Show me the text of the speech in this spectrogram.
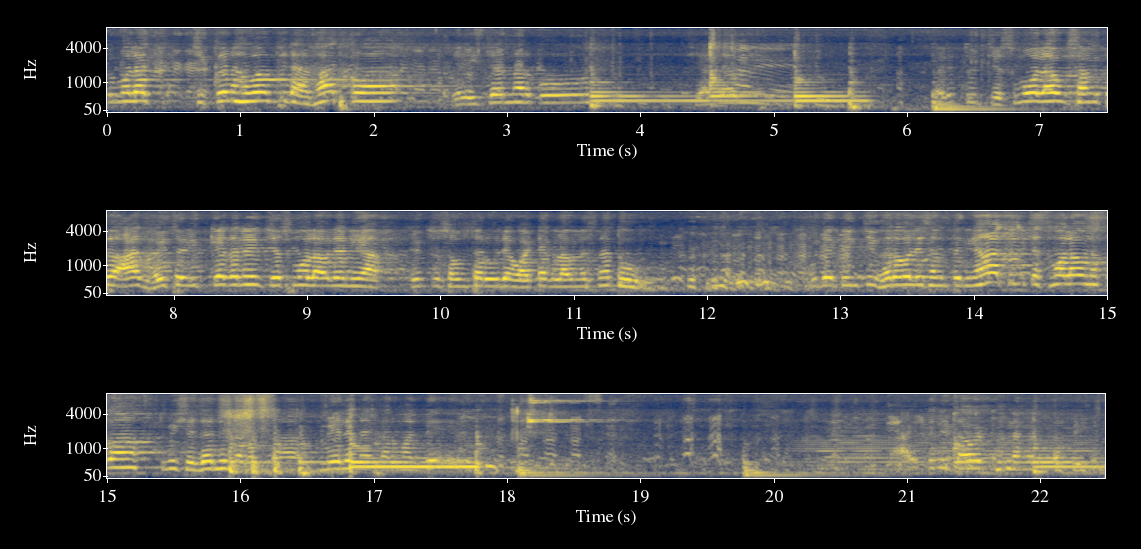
तुम्हाला चिकन हवं की डाळ हवा? हे विचारणार कोण? शेजारी. अरे तू चष्मो लावू सांगतो आज हयसर इतक्या जणांनी चष्मो लावल्याने या तू संसार उद्या वाट्याक लावलास ना तू? उद्या त्यांची घरवाली सांगते हा तुम्ही चष्मा लावू नका तुम्ही शेजारी बघता मेले नाही कर म्हणते काहीतरी आवडतं ना शंभर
